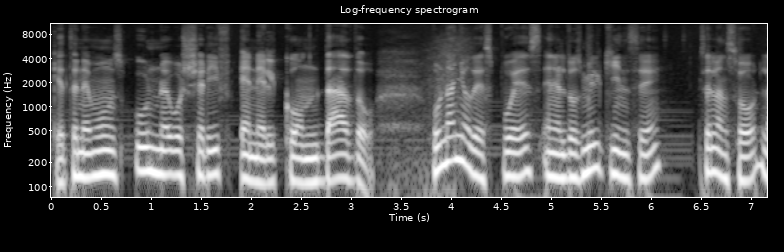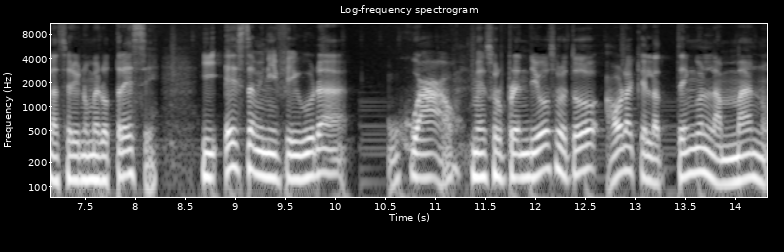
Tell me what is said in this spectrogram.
que tenemos un nuevo sheriff en el condado. Un año después, en el 2015, se lanzó la serie número 13. Y esta minifigura, wow, me sorprendió sobre todo ahora que la tengo en la mano.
